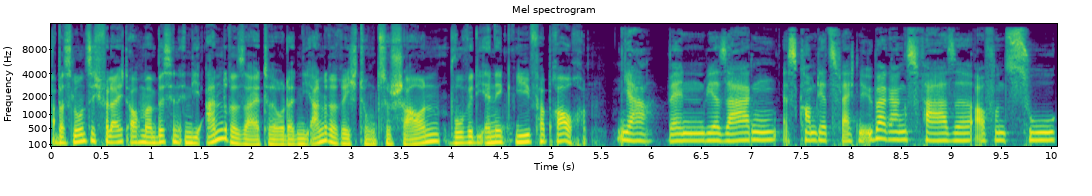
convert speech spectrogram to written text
Aber es lohnt sich vielleicht auch mal ein bisschen in die andere Seite oder in die andere Richtung zu schauen, wo wir die Energie verbrauchen. Ja, wenn wir sagen, es kommt jetzt vielleicht eine Übergangsphase auf uns zu,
